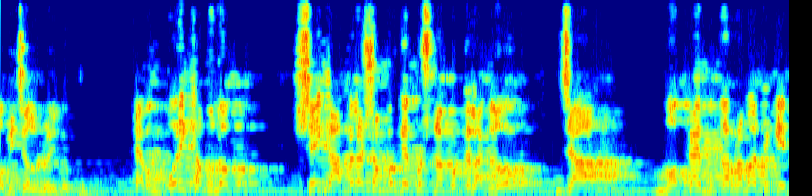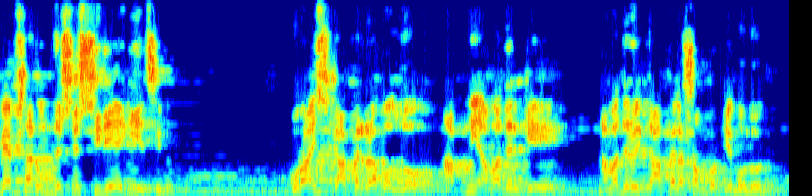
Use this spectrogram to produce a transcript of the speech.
অবিচল রইল এবং পরীক্ষামূলক সেই কাফেলা সম্পর্কে প্রশ্ন করতে লাগল, যা মক্কায় মুকাররামা থেকে ব্যবসার উদ্দেশ্যে সিরিয়ায় গিয়েছিল। কোরাইশ কাফেররা বলল, আপনি আমাদেরকে, আমাদের ওই কাফেলা সম্পর্কে বলুন।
